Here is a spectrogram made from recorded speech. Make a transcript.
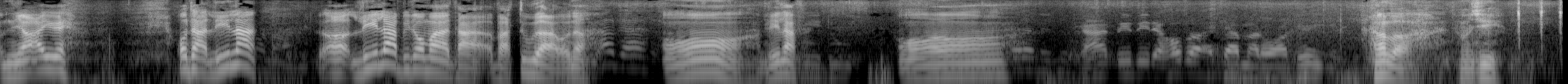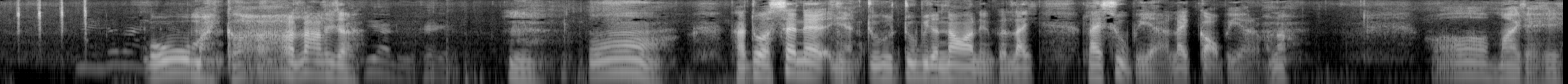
အများကြီးပဲဟောဒါလေးလာလေးလာပြီးတော့မှဒါဗာတူးရတာဗောနော်ဩလေးလာဩဒါသေးသေးတယ်ဟုတ်ပါအချမ်းမှာတော့သေးတယ်ဟာလာဒီမှာရှိ Oh my god လာလိုက်တာอืมอ๋อဒါတော့ဆက်နဲ့အရင်တူးတူးပြီးတော့နောက်ကနေပြီးလိုက်လိုက်စုပေးရတာလိုက်ကောက်ပေးရတာမနော် အော်မိုက်တယ်ဟေး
